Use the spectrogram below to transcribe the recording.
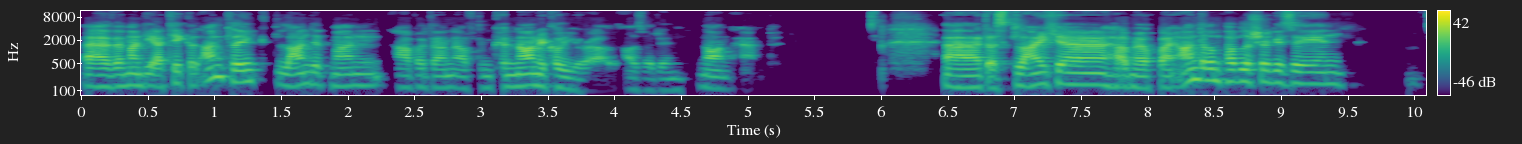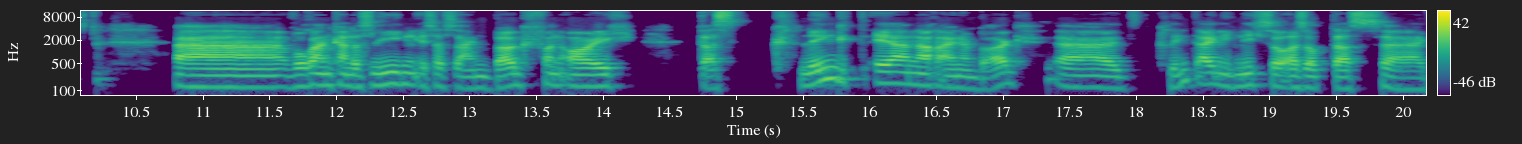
Äh, wenn man die Artikel anklickt, landet man aber dann auf dem Canonical URL, also den Non-AMP. Äh, das Gleiche haben wir auch bei anderen Publisher gesehen. Äh, woran kann das liegen? Ist das ein Bug von euch? Das klingt eher nach einem Bug. Äh, klingt eigentlich nicht so, als ob das äh,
